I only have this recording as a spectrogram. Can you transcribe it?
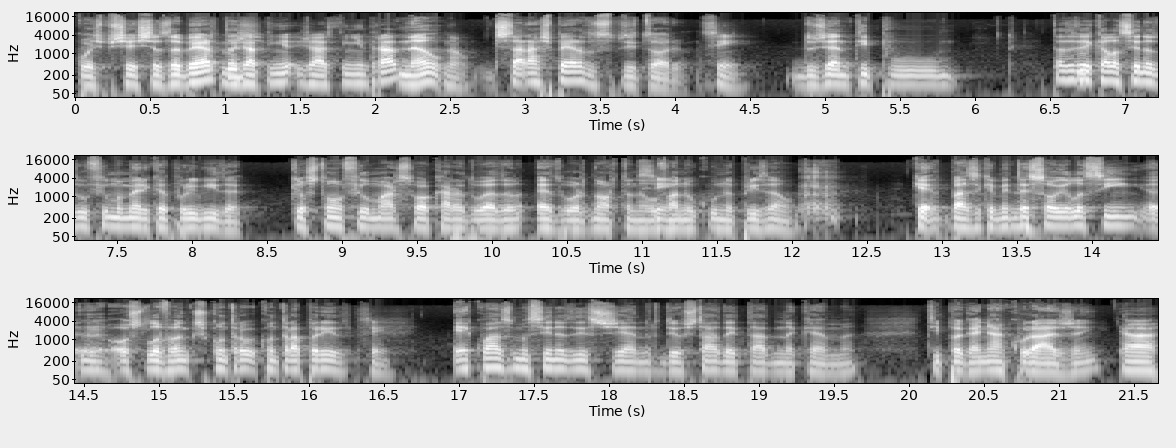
com as bochechas abertas, Mas já tinha, já tinha entrado? não, Não. de estar à espera do supositório. Sim. Do género tipo. Estás a Hum. ver aquela cena do filme América Proibida? Que eles estão a filmar só a cara do Ed- Edward Norton a Sim. levar no cu na prisão. Que é, basicamente é só ele assim, a- Hum. aos solavancos contra, contra a parede. Sim. É quase uma cena desse género, de eu estar deitado na cama, tipo a ganhar coragem. Ah,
